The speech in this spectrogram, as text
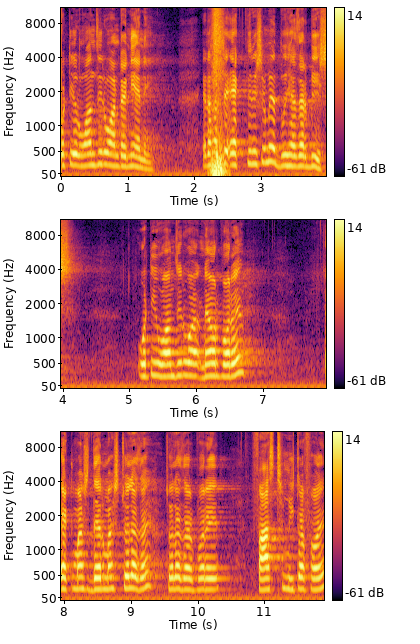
ওটির ওয়ান জিরো ওয়ানটা নিয়ে নিই। এটা হচ্ছে একত্রিশে মে দুই হাজার বিশ। ওটি ওয়ান জিরো নেওয়ার পরে এক মাস, দেড় মাস চলে যায়। চলে যাওয়ার পরে ফার্স্ট মিট আপ হয়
